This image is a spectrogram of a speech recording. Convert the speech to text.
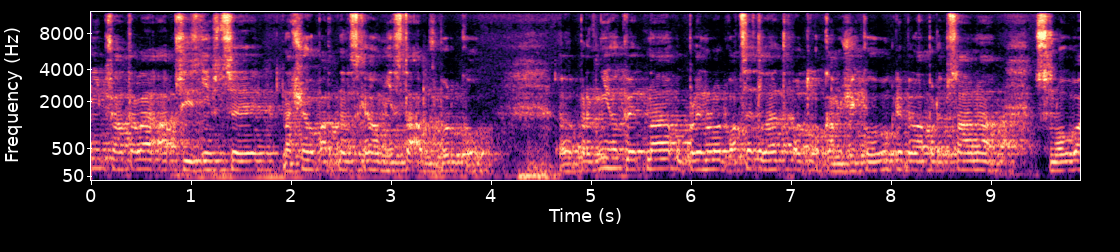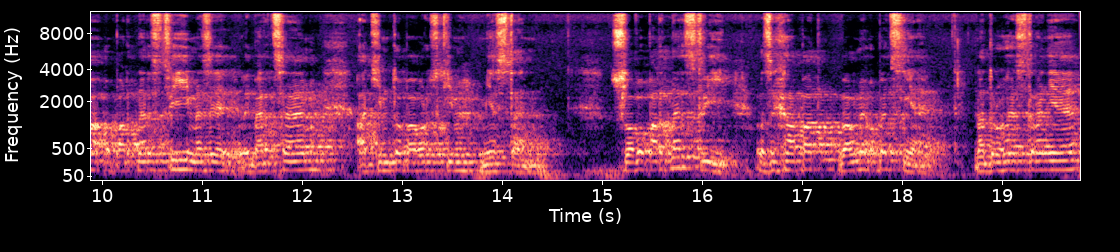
Vážení přátelé a příznivci našeho partnerského města Augsburgu, 1. května uplynulo 20 let od okamžiku, kdy byla podepsána smlouva o partnerství mezi Libercem a tímto bavorským městem. Slovo partnerství lze chápat velmi obecně. Na druhé straně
